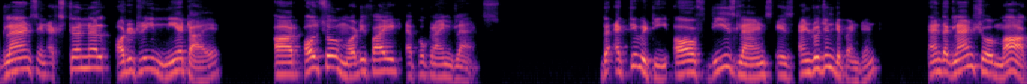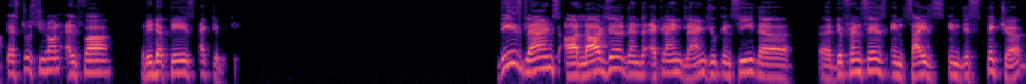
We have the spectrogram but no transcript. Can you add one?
glands in external auditory meatai are also modified apocrine glands. The activity of these glands is androgen dependent, and the glands show marked testosterone alpha reductase activity. These glands are larger than the eccrine glands. You can see the uh, differences in size in this picture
